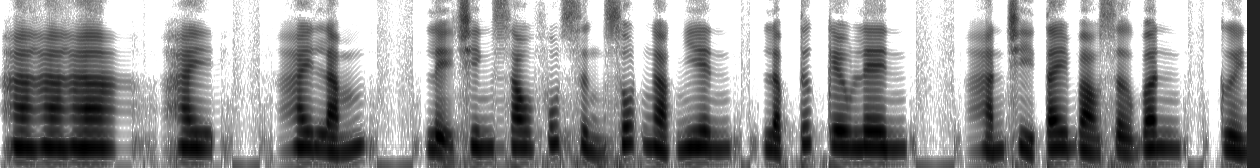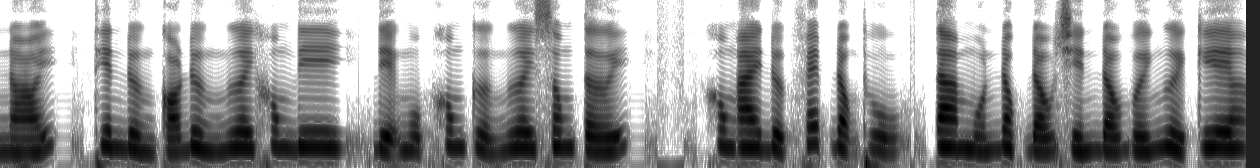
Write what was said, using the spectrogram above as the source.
Ha ha ha, hay, hay lắm. Lệ Trinh sau phút sửng sốt ngạc nhiên, lập tức kêu lên. Hắn chỉ tay vào sở vân, cười nói, thiên đường có đường ngươi không đi, địa ngục không cửa ngươi xông tới. Không ai được phép động thủ, ta muốn độc đấu chiến đấu với người kia.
